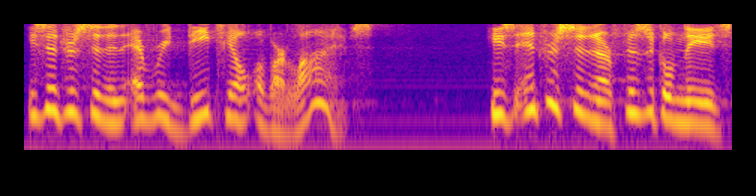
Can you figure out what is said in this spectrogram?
He's interested in every detail of our lives. He's interested in our physical needs,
